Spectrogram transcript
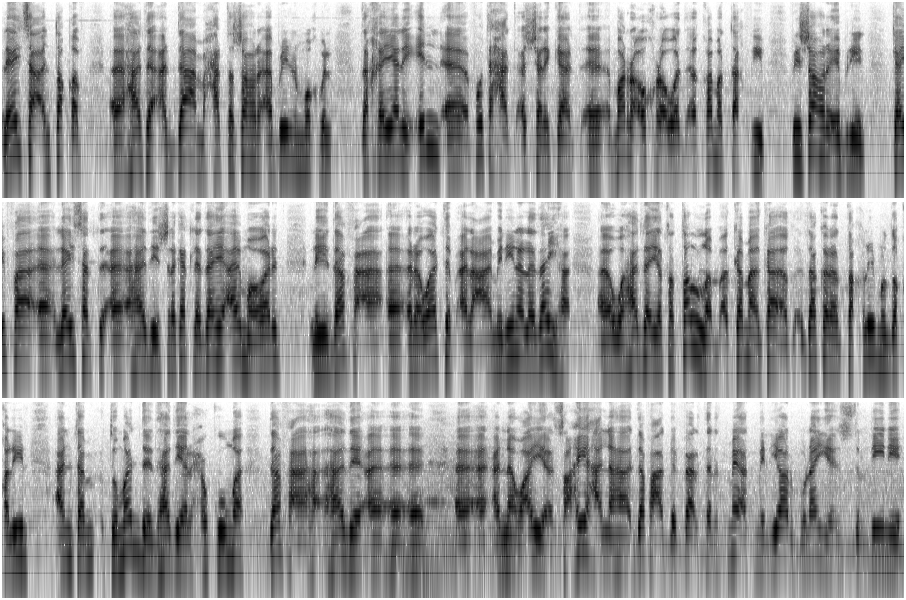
ليس أن تقف هذا الدعم حتى شهر أبريل المقبل. تخيلي إن فتحت الشركات مرة أخرى وقام التخفيف في شهر إبريل كيف ليست هذه الشركات لديها أي موارد لدفع رواتب العاملين لديها؟ وهذا يتطلب كما ذكر التقرير منذ قليل أن تمدد هذه الحكومة دفع هذه النوعية. صحيح أنها دفعت بالفعل 300 مليار جنيه استرليني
